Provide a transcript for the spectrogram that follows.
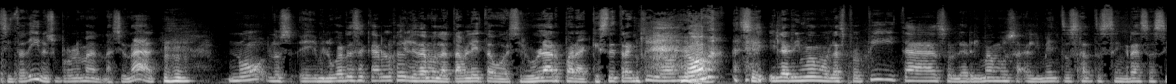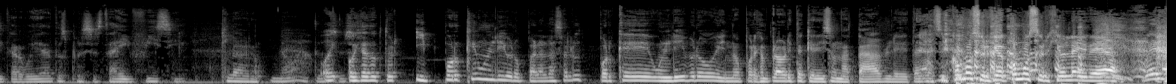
citadino, es un problema nacional. No, los, eh, en lugar de sacarlo, le damos la tableta o el celular para que esté tranquilo, ¿no? Y le arrimamos las papitas o le arrimamos alimentos altos en grasas y carbohidratos, pues está difícil. Claro. ¿no? Entonces, Oiga, doctor, ¿y por qué un libro para la salud? ¿Por qué un libro y no, por ejemplo, ahorita que dice una tablet? algo así? ¿Cómo surgió, cómo surgió la idea? Bueno,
